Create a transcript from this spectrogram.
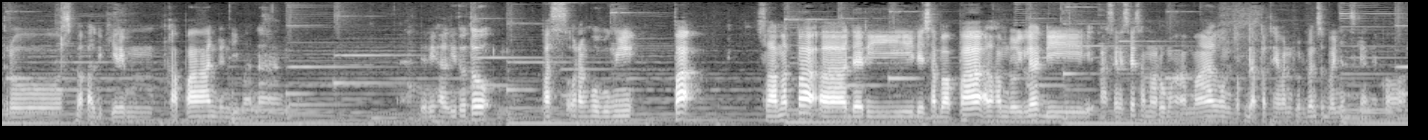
terus bakal dikirim kapan dan di mana gitu. Nah, dari hal itu tuh pas orang hubungi Pak Selamat Pak eh, dari desa Bapak, alhamdulillah di ACC sama Rumah Amal untuk dapat hewan kurban sebanyak sekian ekor.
